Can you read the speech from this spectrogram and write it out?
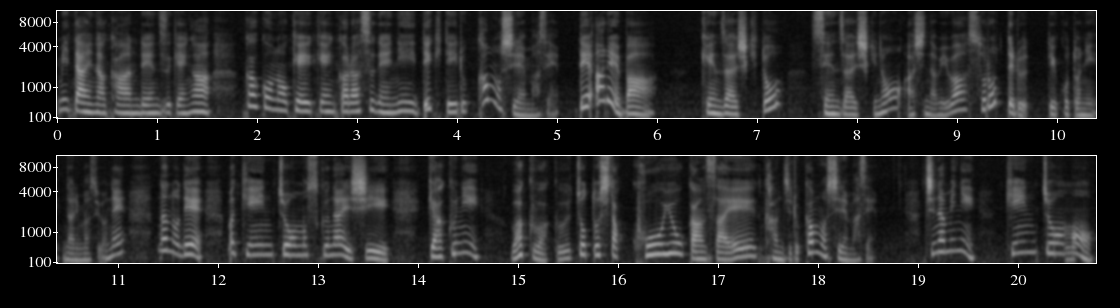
みたいな関連付けが過去の経験からすでにできているかもしれません。であれば潜在意識と潜在意識の足並みは揃ってるっていうことになりますよね。なので、まあ、緊張も少ないし逆にワクワクちょっとした高揚感さえ感じるかもしれません。ちなみに緊張も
